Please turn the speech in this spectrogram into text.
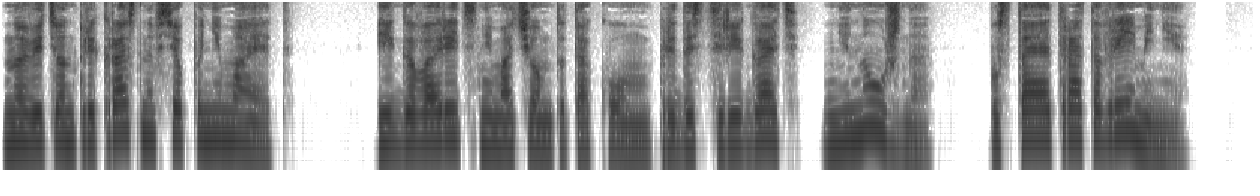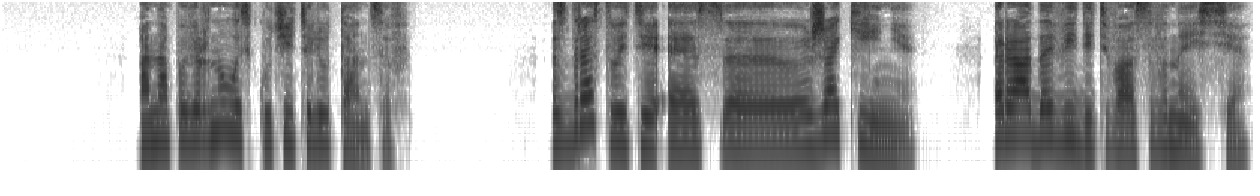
Но ведь он прекрасно все понимает. И говорить с ним о чем то таком, предостерегать не нужно. Пустая трата времени. Она повернулась к учителю танцев. «Здравствуйте, Эс... Э, Жакини. Рада видеть вас в Нессе.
